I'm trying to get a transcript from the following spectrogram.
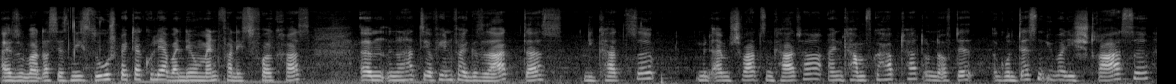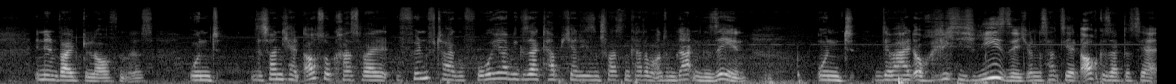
Also war das jetzt nicht so spektakulär, aber in dem Moment fand ich es voll krass. Ähm, und dann hat sie auf jeden Fall gesagt, dass die Katze mit einem schwarzen Kater einen Kampf gehabt hat und aufgrund dessen über die Straße in den Wald gelaufen ist. Und das fand ich halt auch so krass, weil fünf Tage vorher, wie gesagt, habe ich ja diesen schwarzen Kater bei uns im Garten gesehen. Und der war halt auch richtig riesig. Und das hat sie halt auch gesagt, dass er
